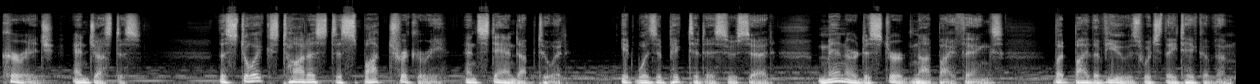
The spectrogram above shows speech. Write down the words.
courage, and justice. The Stoics taught us to spot trickery and stand up to it. It was Epictetus who said, Men are disturbed not by things, but by the views which they take of them.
